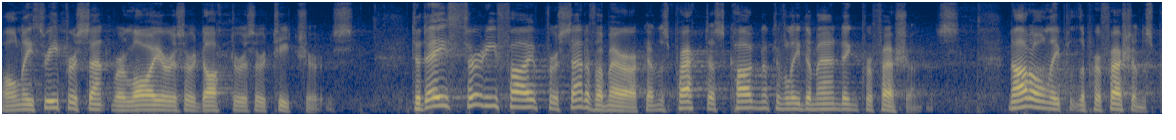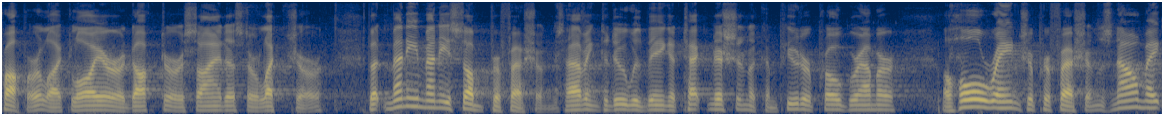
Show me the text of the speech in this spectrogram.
Only 3% were lawyers or doctors or teachers. Today, 35% of Americans practice cognitively demanding professions not only the professions proper, like lawyer or doctor or scientist or lecturer, but many, many sub professions having to do with being a technician, a computer programmer, a whole range of professions now make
